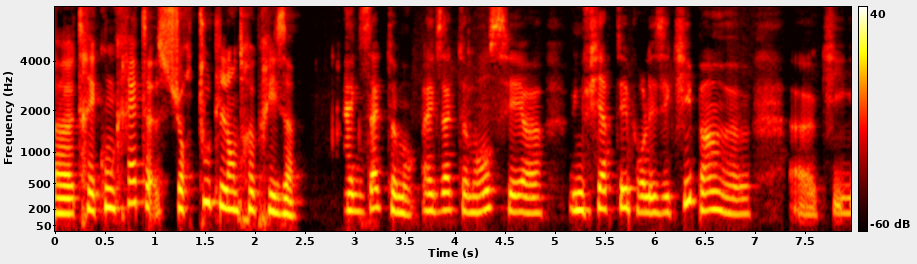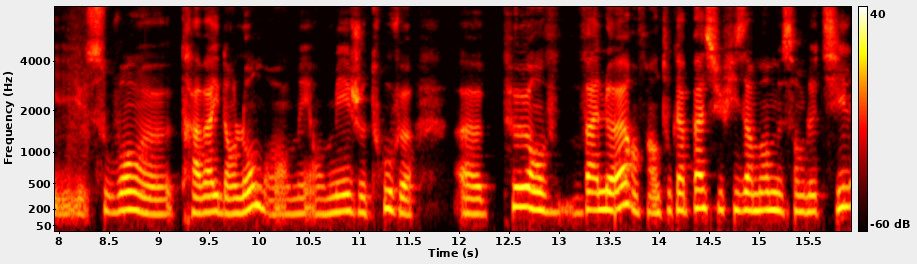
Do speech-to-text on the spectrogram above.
euh, très concrète sur toute l'entreprise. Exactement, exactement. C'est euh, une fierté pour les équipes hein, qui souvent travaillent dans l'ombre. On on met, je trouve, peu en valeur, enfin en tout cas pas suffisamment me semble-t-il,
